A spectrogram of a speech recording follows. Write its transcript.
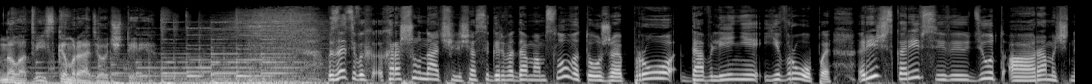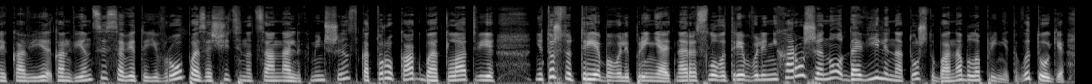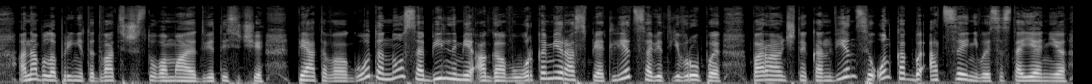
на Латвийском радио 4. Вы знаете, вы хорошо начали, сейчас, Игорь, дам вам слово тоже, про давление Европы. Речь, скорее всего, идет о рамочной конвенции Совета Европы о защите национальных меньшинств, которую как бы от Латвии не то что требовали принять, наверное, слово требовали нехорошее, но давили на то, чтобы она была принята. В итоге она была принята 26 мая 2005 года, но с обильными оговорками. Раз в пять лет Совет Европы по рамочной конвенции, он как бы оценивает состояние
